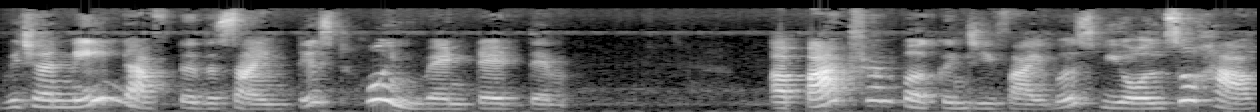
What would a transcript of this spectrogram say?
which are named after the scientist who invented them. Apart from Purkinje fibers, we also have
